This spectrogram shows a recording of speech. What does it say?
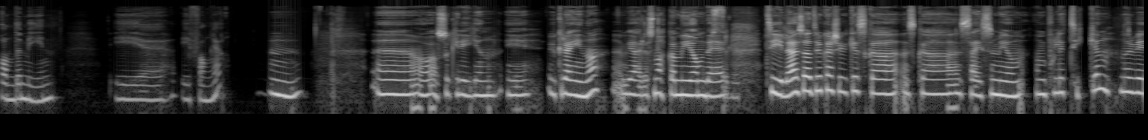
pandemien i, eh, i fanget. Mm. Eh, og også krigen i Ukraina. Vi har jo snakka mye om det her tidligere, så jeg tror kanskje vi ikke skal, skal si så mye om, om politikken når vi,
